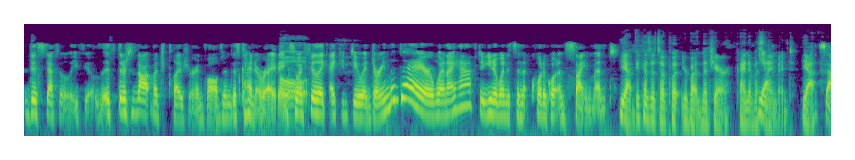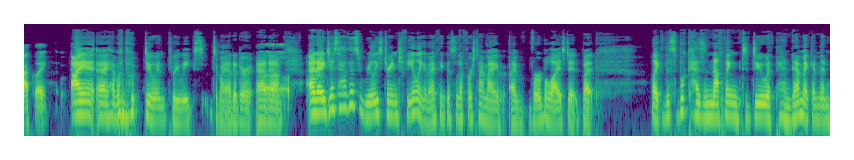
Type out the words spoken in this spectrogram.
this definitely feels it's there's not much pleasure involved in this kind of writing. Oh. So I oh. feel like I can do it during the day or when I have to, you know, when it's a quote unquote assignment. Yeah, because it's a put your butt in the chair kind of assignment. Yeah, yeah. exactly. I I have a book due in three weeks to my editor, and um, oh. and I just have this really strange feeling, and I think this is the first time I I've verbalized it, but like this book has nothing to do with pandemic and then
